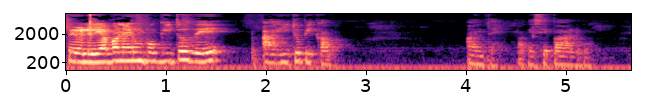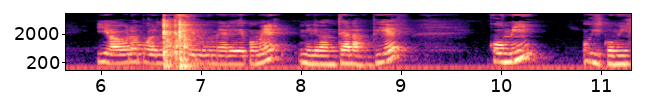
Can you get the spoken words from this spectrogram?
Pero le voy a poner un poquito de ajito picado. Antes, para que sepa algo. Y ahora pues no sé lo que me haré de comer. Me levanté a las 10. Comí. Uy, comí.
